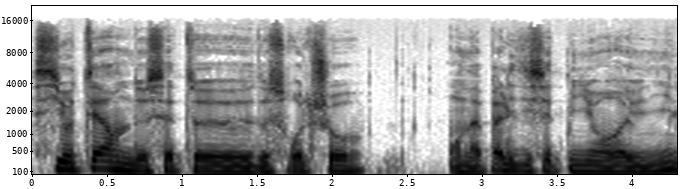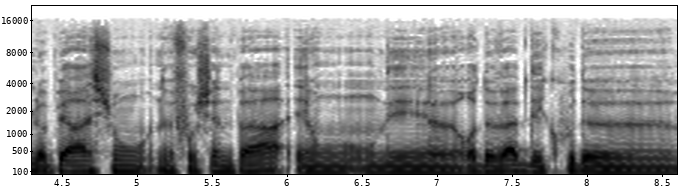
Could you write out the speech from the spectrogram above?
Si au terme de cette de ce roadshow, on n'a pas les 17 millions réunis, l'opération ne fonctionne pas et on, est euh, redevable des coûts de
